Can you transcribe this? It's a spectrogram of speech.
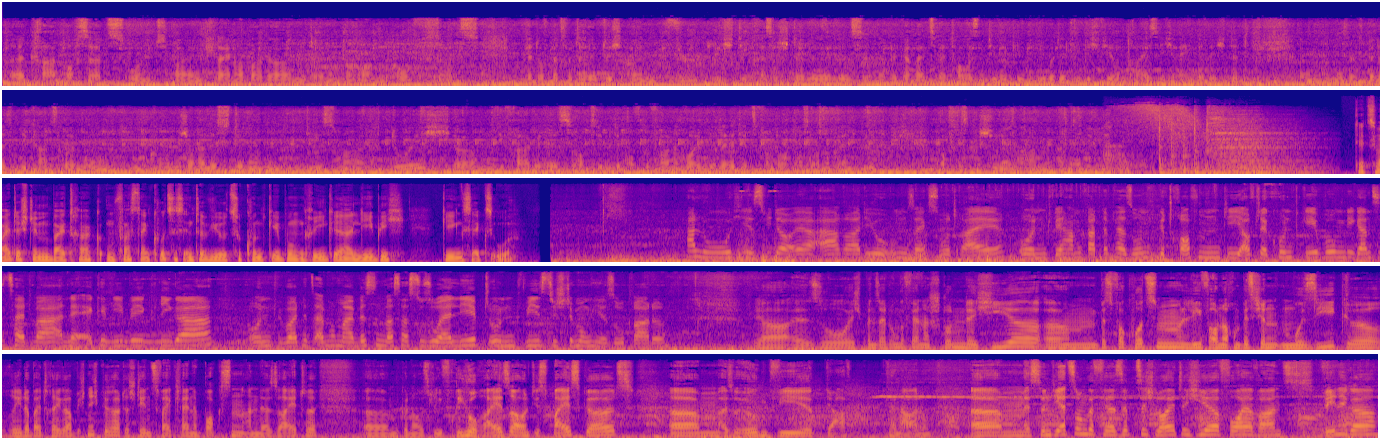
äh, Kranaufsatz und ein kleiner Bagger mit einem Rangaufsatz. Der Dorfplatz wird erhellt durch ein Flutlicht. Die Pressestelle ist in der Bäckerei 2000 direkt gegenüber der Liebig 34 eingerichtet. Ähm, anders als bei der Syndikatsräumung kommen Journalistinnen diesmal durch. Ähm, die Frage ist, ob sie mit dem aufgefahrenen Räumgerät jetzt von dort aus auch noch einen Blick auf das Geschehen haben. Der zweite Stimmenbeitrag umfasst ein kurzes Interview zur Kundgebung Riga-Liebig gegen 6 Uhr. Hallo, hier ist wieder euer A-Radio um 6.03 Uhr und wir haben gerade eine Person getroffen, die auf der Kundgebung die ganze Zeit war an der Ecke Liebig-Riga und wir wollten jetzt einfach mal wissen, was hast du so erlebt und wie ist die Stimmung hier so gerade? Ja, also ich bin seit ungefähr einer Stunde hier. Ähm, bis vor kurzem lief auch noch ein bisschen Musik. Äh, Redebeiträge habe ich nicht gehört. Es stehen zwei kleine Boxen an der Seite. Ähm, genau, es lief Rio Reiser und die Spice Girls. Ähm, also irgendwie, ja, keine Ahnung. Ähm, es sind jetzt ungefähr 70 Leute hier. Vorher waren es weniger.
